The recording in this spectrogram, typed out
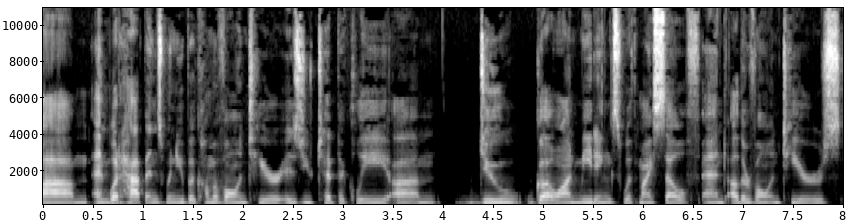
Um, and what happens when you become a volunteer is you typically um, do go on meetings with myself and other volunteers,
